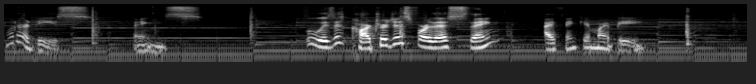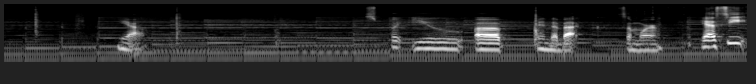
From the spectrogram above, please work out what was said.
What are these things? Ooh, is it cartridges for this thing? I think it might be. Yeah. Let's put you up in the back somewhere. Yeah, see,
